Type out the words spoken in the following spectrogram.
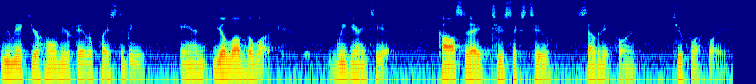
we make your home your favorite place to be and you'll love the look. We guarantee it. Call us today, 262 784 2448.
